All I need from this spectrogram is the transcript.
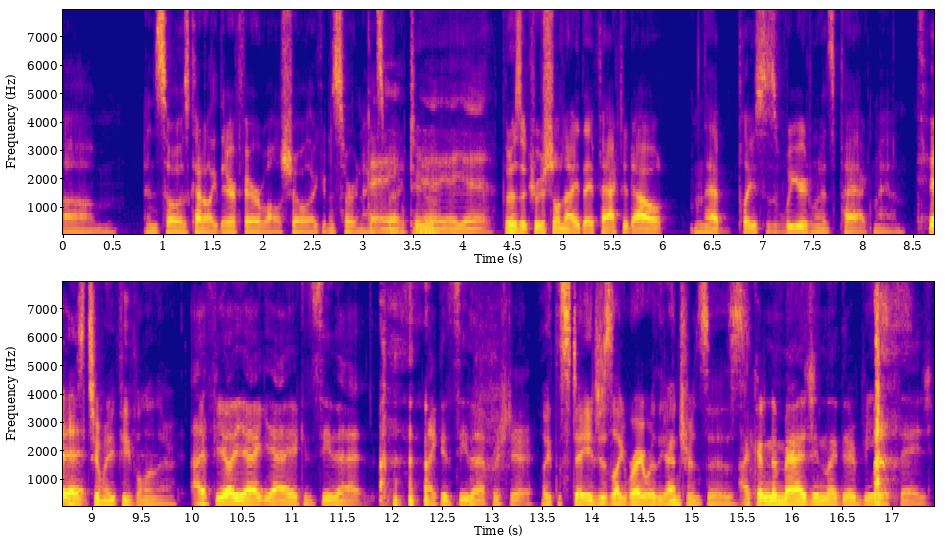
Um, and so it was kind of like their farewell show, like in a certain Dang. aspect too. Yeah, yeah, yeah. But it was a crucial night. They packed it out, and that place is weird when it's packed, man. There's too many people in there. I feel yeah, yeah. I can see that. I can see that for sure. Like the stage is like right where the entrance is. I couldn't imagine like there being a stage.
